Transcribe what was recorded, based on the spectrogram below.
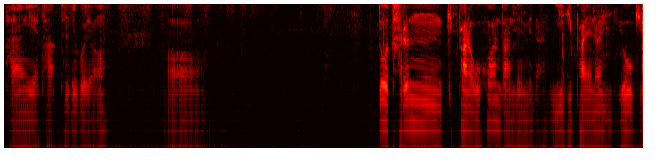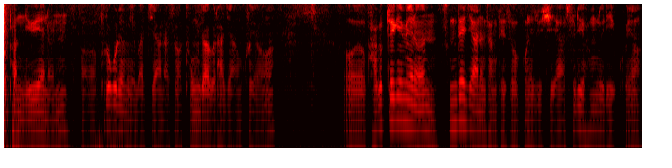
다양하게 다 틀리고요. 어, 또 다른 기판하고 호환도 안 됩니다. 이 기판에는 요 기판 위에는 어, 프로그램이 맞지 않아서 동작을 하지 않고요. 어, 가급적이면은 손대지 않은 상태에서 보내주셔야 수리 확률이 있고요.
